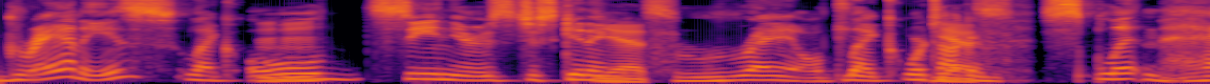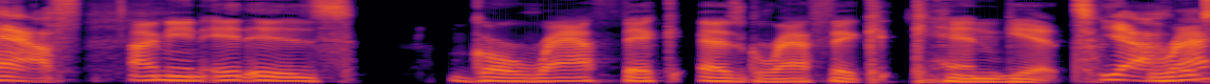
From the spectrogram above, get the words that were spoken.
grannies, like mm-hmm. old seniors, just getting Yes. railed. Like we're talking Yes. split in half. I mean, it is graphic as graphic can get. Yeah, Rack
